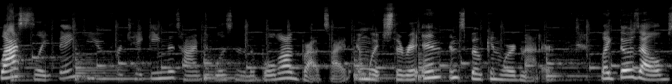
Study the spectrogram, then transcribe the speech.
Lastly, thank you for taking the time to listen to the Bulldog Broadside, in which the written and spoken word matter. Like those elves,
